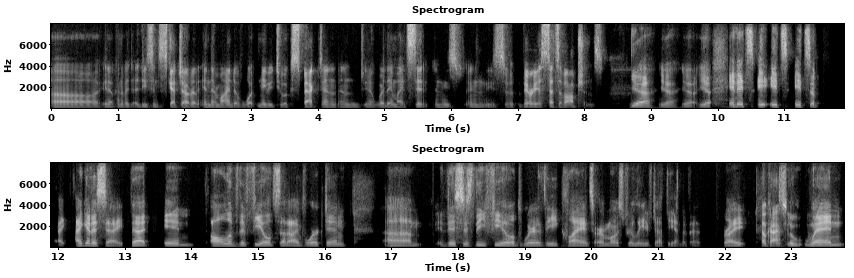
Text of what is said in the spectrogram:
uh, you know, kind of a, a, decent sketch out of, in their mind of what maybe to expect and and you know where they might sit in these in these various sets of options. Yeah, yeah, yeah, yeah. And it's it, it's it's a I, I gotta say that in all of the fields that I've worked in, um, this is the field where the clients are most relieved at the end of it, right? Okay. So when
